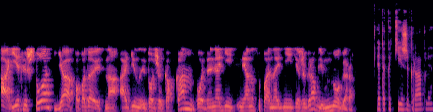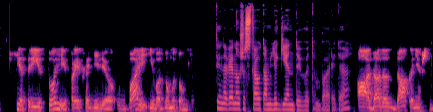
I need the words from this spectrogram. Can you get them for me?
а, если что, я попадаюсь на один и тот же капкан, ой, на одни, я наступаю на одни и те же грабли много раз. Это какие же грабли? Все три истории происходили в баре и в одном и том же. Ты, наверное, уже стал там легендой в этом баре, да? А, да-да-да, конечно.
